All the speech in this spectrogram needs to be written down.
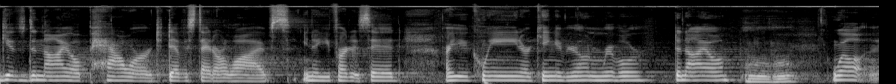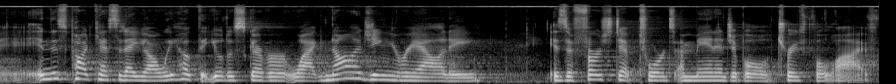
gives denial power to devastate our lives. You know, you've heard it said, Are you a queen or king of your own river? Denial. Well, in this podcast today, y'all, we hope that you'll discover why acknowledging your reality is the first step towards a manageable, truthful life.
